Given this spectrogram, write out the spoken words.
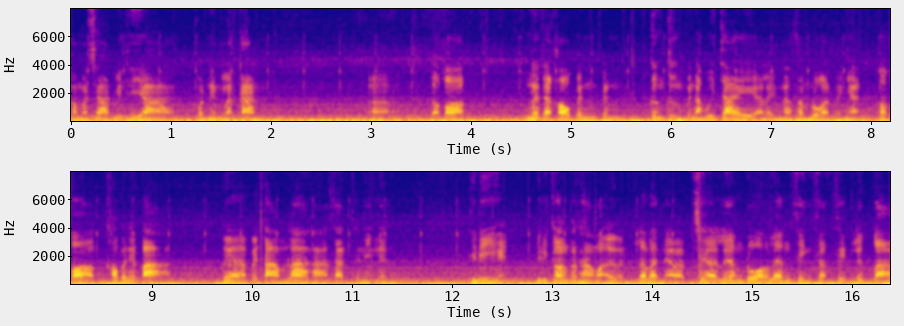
ธรรมชาติวิทยาคนหนึ่งละกันอ่าแล้วก็เนื่องจากเขาเป็นเป็นกึ่งกึ่งเป็นนักวิจัยอะไรนักสำรวจอะไรเงี้ยเขาก็เข้าไปในป่า เพื่อไปตามล่าหาสัตว์ชนิดหนึ่งทีนี้พิธีกรก็ถามว่าเออแล้วแบบเนี้ยแบบเชื่อเรื่องดวงเรื่องสิ่งศักดิ์สิทธิ์หรือเปล่า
